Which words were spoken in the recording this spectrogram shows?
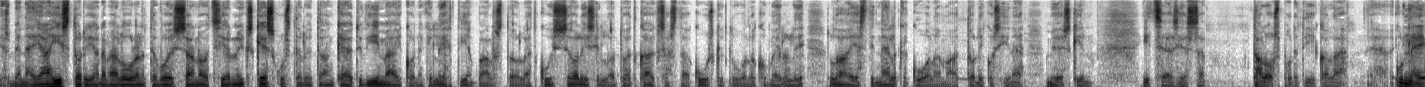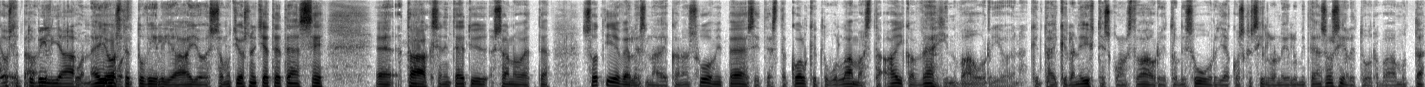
jos mennään ihan historiaan, mä luulen, että voisi sanoa, että siellä on yksi keskustelu, jota on käyty viime aikoinakin lehtien palstoilla, että kuinka se oli silloin 1860-luvulla, kun meillä oli laajasti nälkäkuolemaa, että oliko siinä myöskin itse asiassa talouspolitiikalla. Eh, kun ei ostettu viljaa. Kun ei ostettu viljaa ajoissa. Mutta jos nyt jätetään se eh, taakse, niin täytyy sanoa, että sotien aikana Suomi pääsi tästä 30-luvun lamasta aika vähin vaurioin. Tai kyllä ne yhteiskunnalliset vauriot oli suuria, koska silloin ei ollut mitään sosiaaliturvaa, mutta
